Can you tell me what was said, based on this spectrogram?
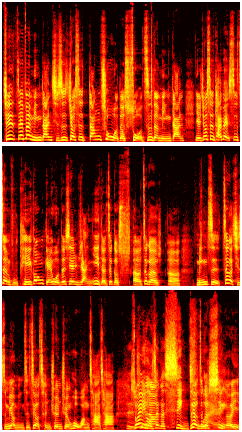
其实这份名单其实就是当初我的所知的名单，也就是台北市政府提供给我这些染疫的这个呃这个呃。名字这个其实没有名字，只有陈圈圈或王叉叉，所以有这个姓，只有这个姓而已。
